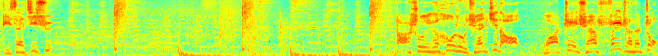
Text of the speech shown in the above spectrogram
比赛继续。大叔一个后手拳击倒，哇，这拳非常的重。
